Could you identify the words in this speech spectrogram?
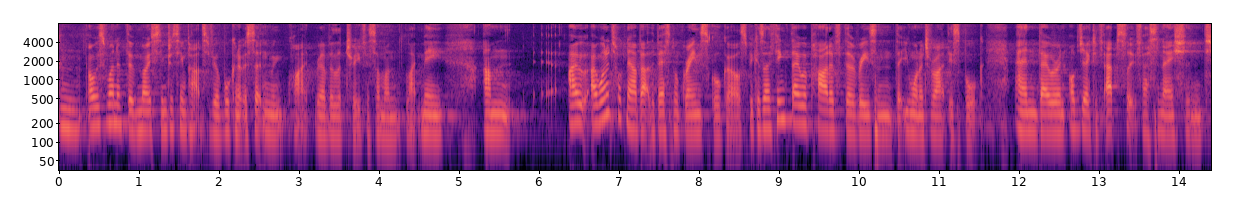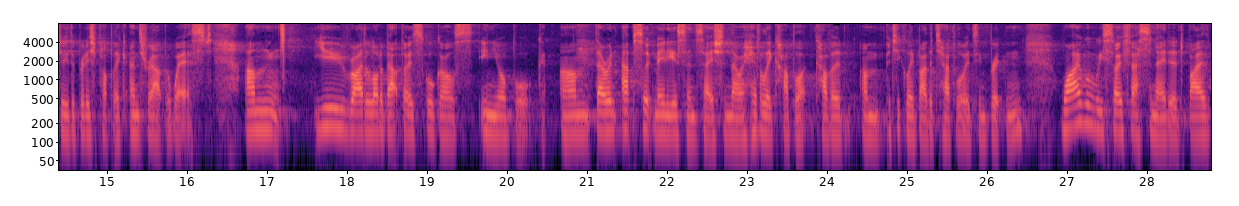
Mm. It was one of the most interesting parts of your book, and it was certainly quite revelatory for someone like me. Um, I, I, want to talk now about the Bethnal Green schoolgirls because I think they were part of the reason that you wanted to write this book, and they were an object of absolute fascination to the British public and throughout the West. Um, you write a lot about those schoolgirls in your book. Um, they were an absolute media sensation. They were heavily covered, um, particularly by the tabloids in Britain. Why were we so fascinated by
